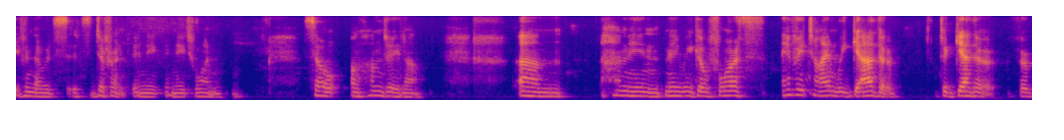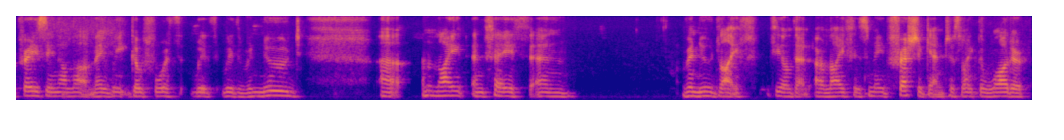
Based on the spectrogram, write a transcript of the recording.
even though it's it's different in in each one. So, alhamdulillah, um, I mean, may we go forth every time we gather together for praising Allah. May we go forth with, with renewed uh, light and faith and renewed life. Feel that our life is made fresh again, just like the water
